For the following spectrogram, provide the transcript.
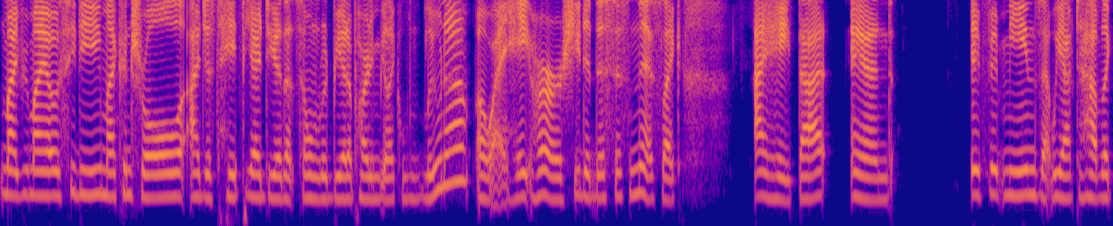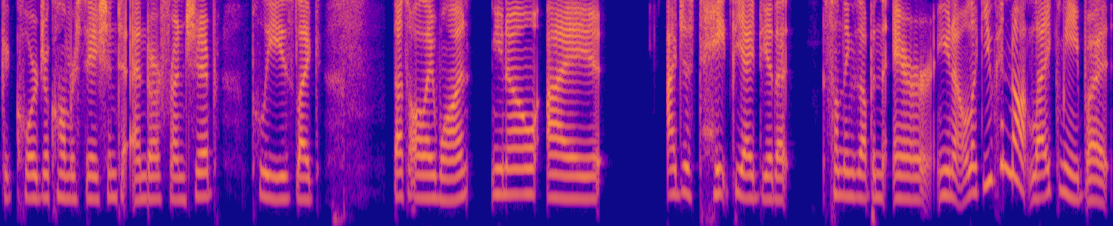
might be my OCD, my control. I just hate the idea that someone would be at a party and be like, Luna, oh, I hate her. She did this, this, and this. Like, I hate that. And if it means that we have to have like a cordial conversation to end our friendship, please, like, that's all I want. You know, I I just hate the idea that something's up in the air, you know, like you can not like me, but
